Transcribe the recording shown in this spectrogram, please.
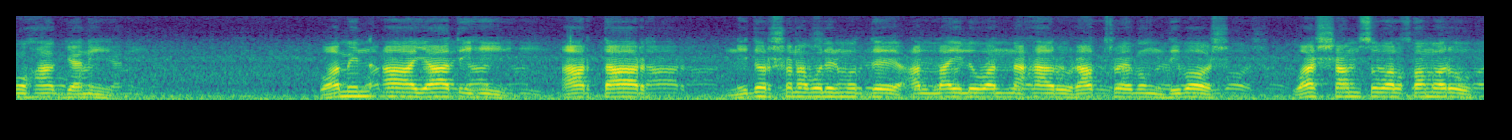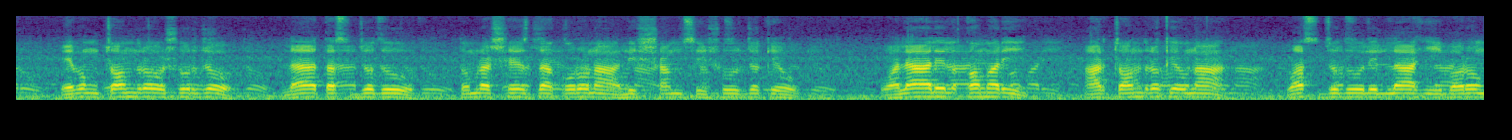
মহাজ্ঞানী ওয়ামিন আয়াতিহি আর তার নিদর্শনাবলীর মধ্যে নাহারু রাত্র এবং দিবস ওয়াস শামসু ওয়াল কমারু এবং চন্দ্র ও সূর্য। লা তোমরা সেজদা করো না লিশামসি, সূর্যকেও। ওয়ালা লিল কমারি আর চন্দ্রকেও না। ওয়াসজুদু লিল্লাহি, বরং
